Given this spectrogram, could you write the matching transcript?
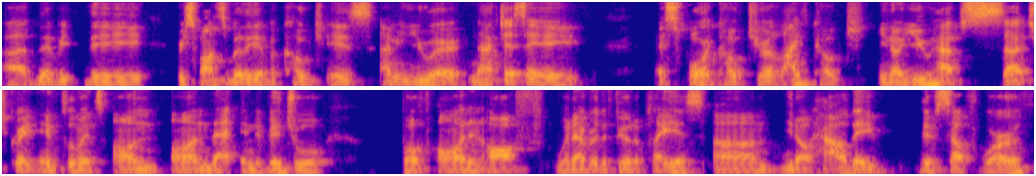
Uh, the the responsibility of a coach is, I mean, you are not just a a sport coach, you're a life coach. You know, you have such great influence on on that individual, both on and off whatever the field of play is. Um, you know, how they their self worth,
